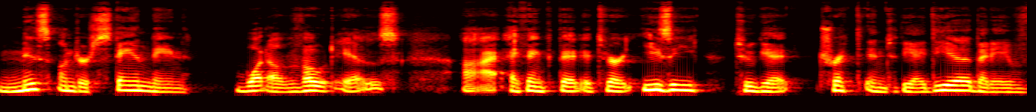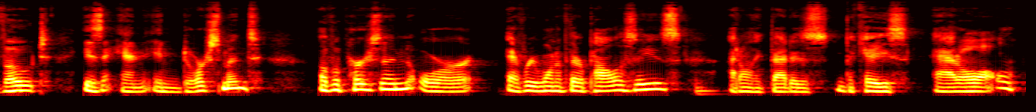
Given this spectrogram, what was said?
misunderstanding what a vote is. Uh, I think that it's very easy to get tricked into the idea that a vote is an endorsement of a person or every one of their policies. I don't think that is the case at all.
